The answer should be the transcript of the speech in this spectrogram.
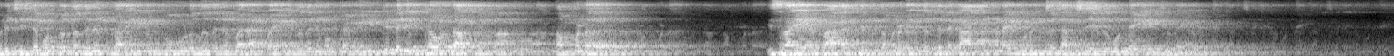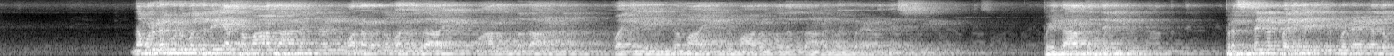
ഒരു ചില്ല പൊട്ടുന്നതിനും കറിയിൽ ഉപ്പ് കൂടുന്നതിനും വരാൻ വൈകുന്നതിനും ഒക്കെ വീട്ടിലെ യുദ്ധം ഉണ്ടാക്കുന്ന നമ്മുടെ ഇസ്രായേലും പാലസ്തീനും തമ്മിലുള്ള യുദ്ധത്തിന്റെ കാരണങ്ങളെ കുറിച്ച് ചർച്ച ചെയ്തുകൊണ്ടേയിരിക്കുകയാണ്. നമ്മളുടെ കുടുംബത്തിലെ അസമാധാനങ്ങൾ വളർന്ന് വലുതായി മാറുന്നതാണ് വലിയ യുദ്ധമായിട്ട് മാറുന്നതെന്നാണ് അഭിപ്രായം ഉദ്ദേശിക്കുന്നത്. അപ്പൊ യഥാർത്ഥത്തിൽ പ്രശ്നങ്ങൾ പരിഹരിക്കപ്പെടേണ്ടതും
